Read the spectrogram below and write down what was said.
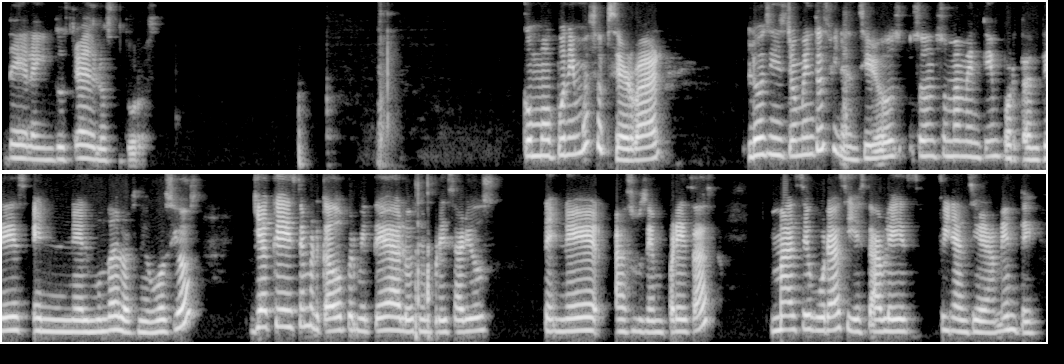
de la Industria de los Futuros. Como pudimos observar, los instrumentos financieros son sumamente importantes en el mundo de los negocios, ya que este mercado permite a los empresarios tener a sus empresas más seguras y estables financieramente.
